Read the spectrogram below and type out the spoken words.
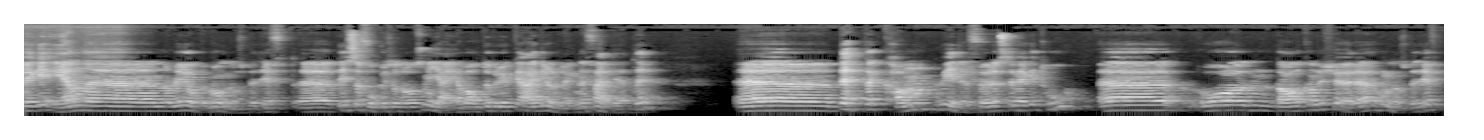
VG1 eh, når du jobber. Eh, disse fokusområdene som jeg har valgt å bruke, er grunnleggende ferdigheter. Eh, dette kan videreføres til VG2, og da kan du kjøre ungdomsbedrift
